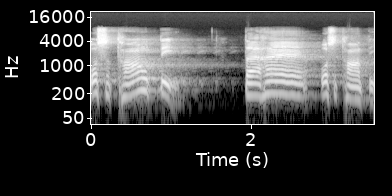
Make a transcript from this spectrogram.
ਉਸ ਥਾਂ ਉੱਤੇ, ਤਹੈ ਉਸ ਥਾਂ ਤੇ,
